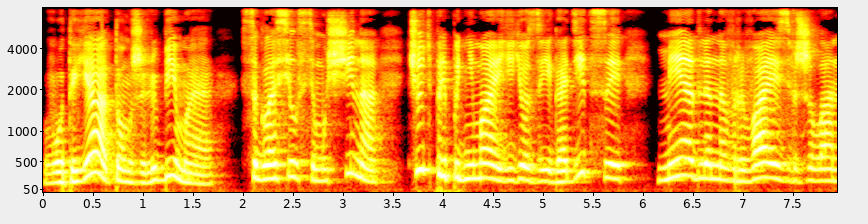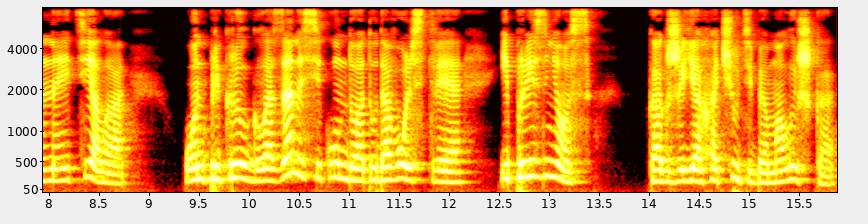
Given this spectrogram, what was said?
«Вот и я о том же, любимая», – согласился мужчина, чуть приподнимая ее за ягодицы, медленно врываясь в желанное тело. Он прикрыл глаза на секунду от удовольствия и произнес «Как же я хочу тебя, малышка!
